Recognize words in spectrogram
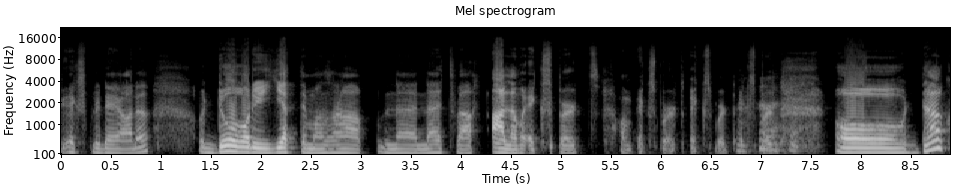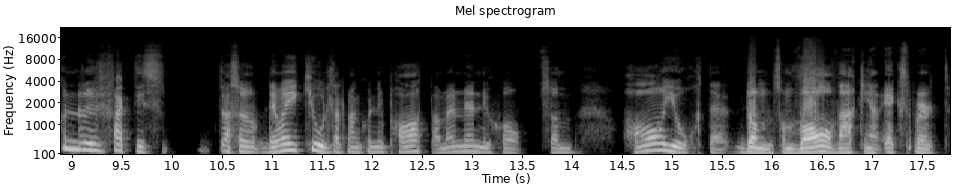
exploderade. Och då var det jättemånga sådana här nätverk. Alla var experts. I'm expert, expert, expert. och där kunde du faktiskt, alltså det var ju coolt att man kunde prata med människor som har gjort det. De som var verkligen expert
